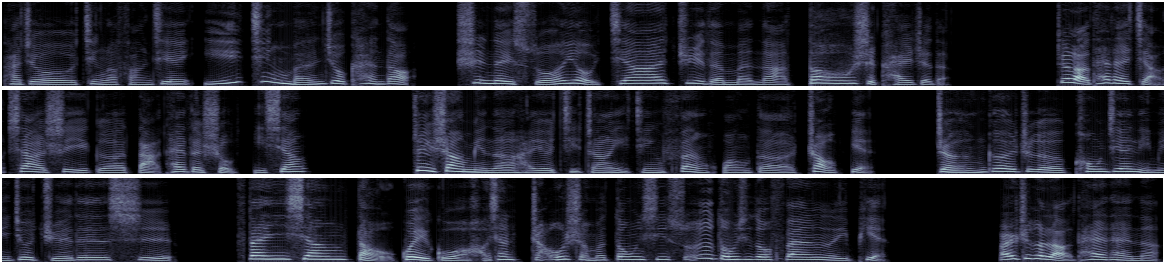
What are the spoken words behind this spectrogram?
他就进了房间，一进门就看到室内所有家具的门呐都是开着的。这老太太脚下是一个打开的手提箱，最上面呢还有几张已经泛黄的照片。整个这个空间里面就觉得是。翻箱倒柜过，好像找什么东西，所有东西都翻了一遍。而这个老太太呢，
